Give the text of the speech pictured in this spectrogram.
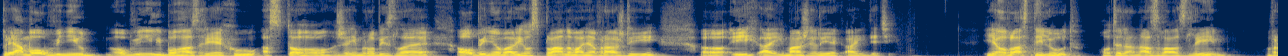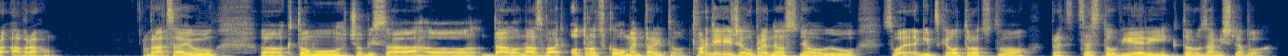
Priamo obvinil, obvinili Boha z hriechu a z toho, že im robí zlé a obviňovali ho z plánovania vraždy e, ich a ich manželiek a ich detí. Jeho vlastný ľud ho teda nazval zlým a vrahom. Vracajú e, k tomu, čo by sa e, dalo nazvať otrockou mentalitou. Tvrdili, že uprednostňujú svoje egyptské otroctvo pred cestou viery, ktorú zamýšľa Boh.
